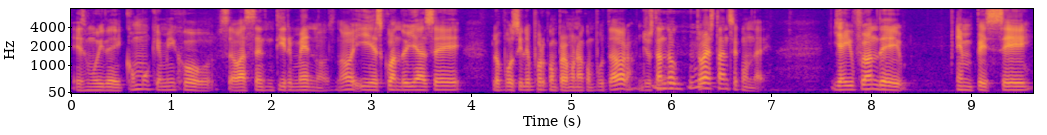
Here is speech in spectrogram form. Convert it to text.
es muy de, ¿cómo que mi hijo se va a sentir menos, no? Y es cuando ella hace lo posible por comprarme una computadora. Yo estando, uh -huh. todavía estaba en secundaria. Y ahí fue donde empecé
